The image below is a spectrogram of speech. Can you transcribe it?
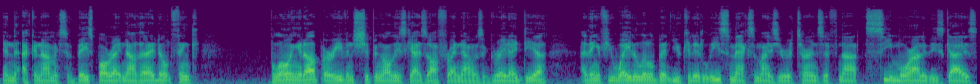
and the economics of baseball right now that I don't think blowing it up or even shipping all these guys off right now is a great idea. I think if you wait a little bit, you could at least maximize your returns, if not see more out of these guys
